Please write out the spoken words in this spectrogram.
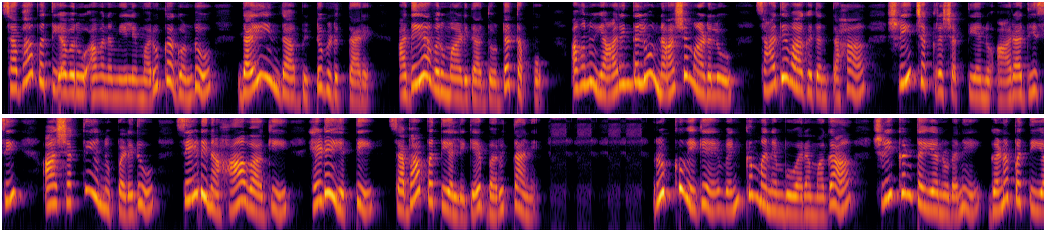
ಸಭಾಪತಿ ಅವರು ಅವನ ಮೇಲೆ ಮರುಕಗೊಂಡು ದಯೆಯಿಂದ ಬಿಟ್ಟು ಬಿಡುತ್ತಾರೆ ಅದೇ ಅವರು ಮಾಡಿದ ದೊಡ್ಡ ತಪ್ಪು. ಅವನು ಯಾರಿಂದಲೂ ನಾಶ ಮಾಡಲು ಸಾಧ್ಯವಾಗದಂತಹ ಶ್ರೀಚಕ್ರ ಶಕ್ತಿಯನ್ನು ಆರಾಧಿಸಿ ಆ ಶಕ್ತಿಯನ್ನು ಪಡೆದು ಸೇಡಿನ ಹಾವಾಗಿ ಹೆಡೆ ಎತ್ತಿ ಸಭಾಪತಿಯಲ್ಲಿಗೆ ಬರುತ್ತಾನೆ. ರುಕ್ಕುವಿಗೆ ವೆಂಕಮ್ಮನೆಂಬುವರ ಮಗ ಶ್ರೀಕಂಠಯ್ಯನೊಡನೆ ಗಣಪತಿಯ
